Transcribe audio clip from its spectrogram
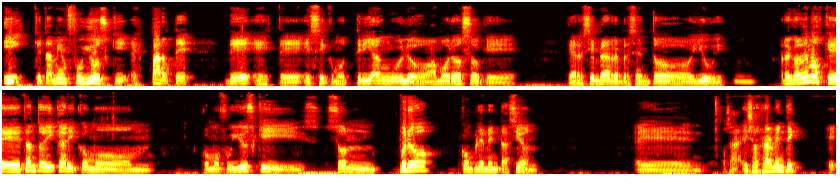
y que también Fuyusuke es parte de este ese como triángulo amoroso que, que siempre representó Yui. Mm. Recordemos que tanto Ikari como, como son pro complementación. Eh, o sea, ellos realmente eh,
